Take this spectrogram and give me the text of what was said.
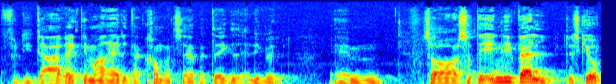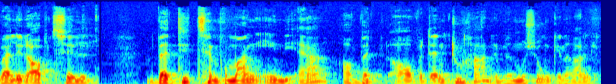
fordi der er rigtig meget af det, der kommer til at være dækket alligevel. Øhm, så, så det endelige valg, det skal jo være lidt op til, hvad dit temperament egentlig er, og, hvad, og hvordan du har det med motion generelt.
